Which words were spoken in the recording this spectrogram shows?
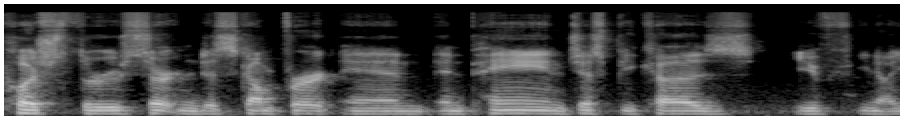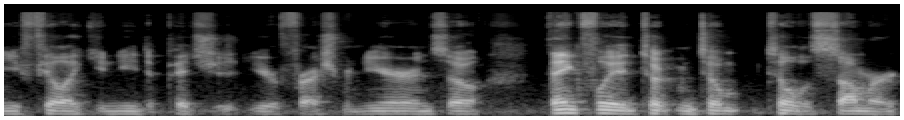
push through certain discomfort and and pain just because you've you know you feel like you need to pitch your freshman year and so thankfully it took until till the summer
